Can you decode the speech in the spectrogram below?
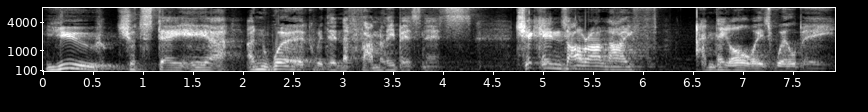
You should stay here and work within the family business. Chickens are our life, and they always will be.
